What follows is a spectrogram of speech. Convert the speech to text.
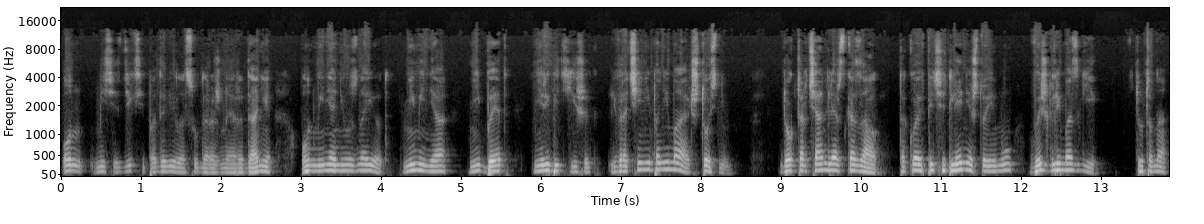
Он... Миссис Дикси подавила судорожное рыдание. Он меня не узнает. Ни меня, ни Бет, ни ребятишек. И врачи не понимают, что с ним. Доктор Чандлер сказал, такое впечатление, что ему выжгли мозги. Тут она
